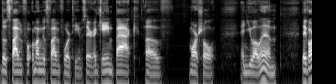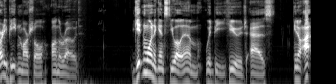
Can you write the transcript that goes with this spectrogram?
those five and four among those five and four teams. They're a game back of Marshall and ULM. They've already beaten Marshall on the road. Getting one against ULM would be huge. As you know, I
